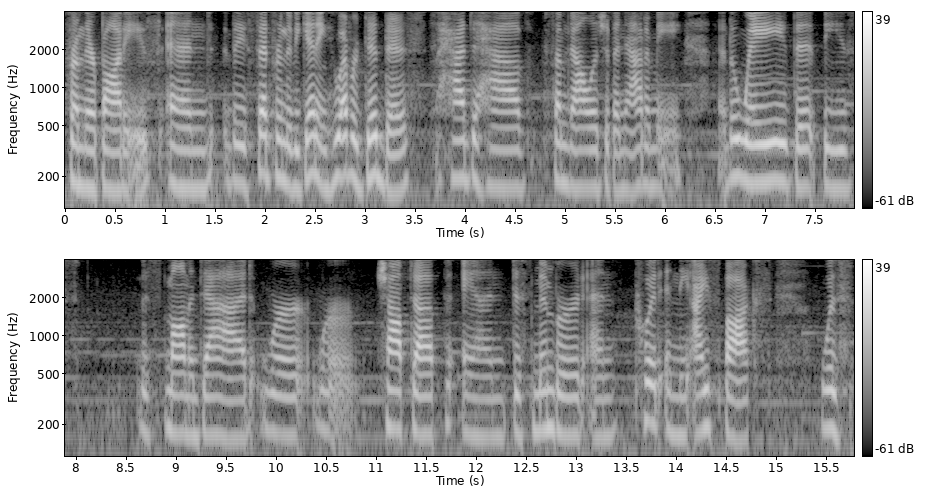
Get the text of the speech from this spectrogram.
from their bodies. And they said from the beginning, whoever did this had to have some knowledge of anatomy, the way that these this mom and dad were were chopped up and dismembered and put in the ice box was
